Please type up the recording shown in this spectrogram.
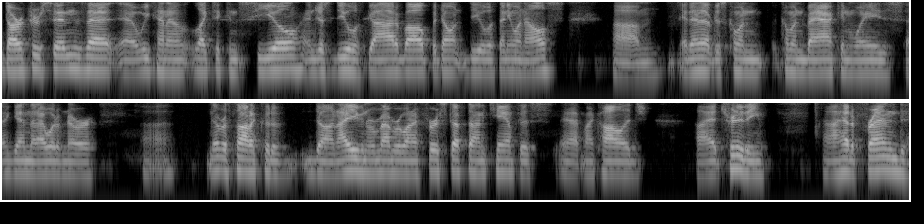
darker sins that uh, we kind of like to conceal and just deal with God about, but don't deal with anyone else. Um, it ended up just coming coming back in ways again that I would have never uh, never thought I could have done. I even remember when I first stepped on campus at my college uh, at Trinity, I had a friend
